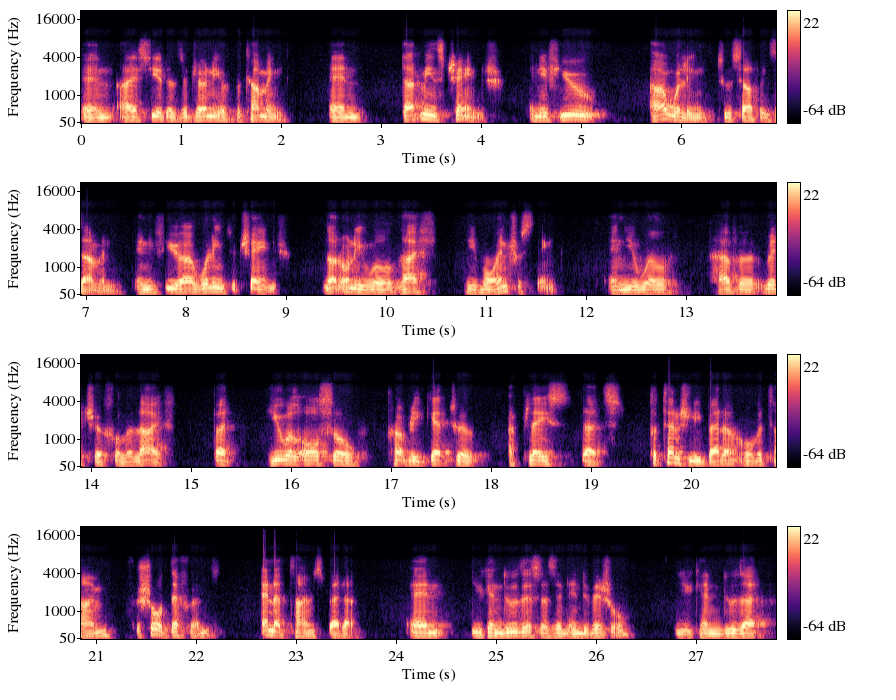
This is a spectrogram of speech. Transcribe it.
And I see it as a journey of becoming. And that means change. And if you are willing to self examine and if you are willing to change, not only will life be more interesting and you will have a richer, fuller life, but you will also probably get to a, a place that's potentially better over time, for sure different, and at times better. And you can do this as an individual. You can do that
